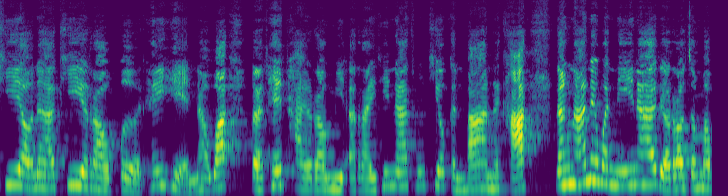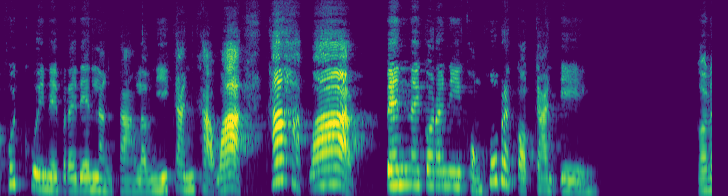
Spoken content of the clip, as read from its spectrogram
เที่ยวนะคะที่เราเปิดให้เห็นนะว่าประเทศไทยเรามีอะไรที่น่าท่องเที่ยวกันบ้างนะคะ ดังนั้นในวันนี้นะคะเดี๋ยวเราจะมาพูดคุยในประเด็นต่างๆ เหล่านี้กันค่ะว่า ถ้าหากว่าเป็นในกรณีของผู้ประกอบการเอง กร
